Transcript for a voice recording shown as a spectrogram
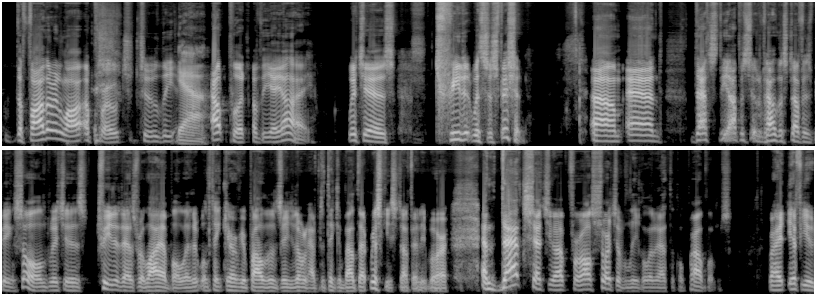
the father-in-law approach to the yeah. output of the AI, which is treat it with suspicion, um, and that's the opposite of how the stuff is being sold, which is treated as reliable and it will take care of your problems and you don't have to think about that risky stuff anymore. And that sets you up for all sorts of legal and ethical problems, right? If you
